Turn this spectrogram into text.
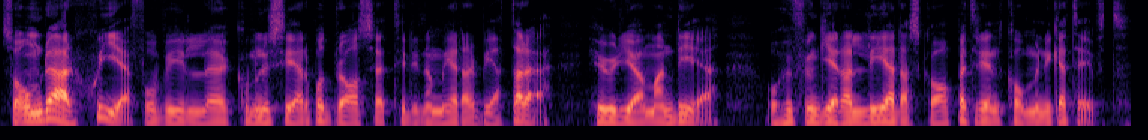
Så om du är chef och vill eh, kommunicera på ett bra sätt till dina medarbetare, hur gör man det? Och hur fungerar ledarskapet rent kommunikativt?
